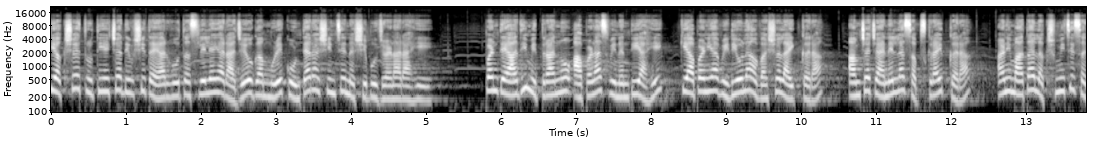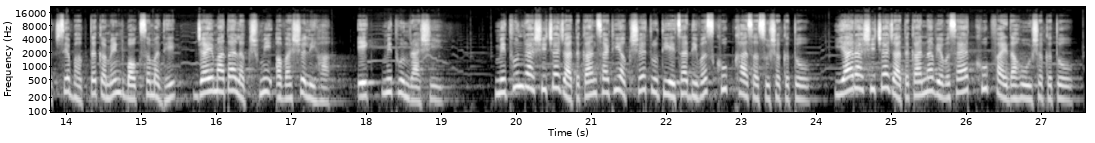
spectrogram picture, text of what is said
की अक्षय तृतीयेच्या दिवशी तयार होत असलेल्या या राजयोगामुळे कोणत्या राशींचे नशीब उजळणार आहे? पण त्याआधी मित्रांनो आपणास विनंती आहे की आपण या व्हिडिओला अवश्य लाईक करा आमच्या चॅनेलला सबस्क्राईब करा आणि माता लक्ष्मीचे सच्चे भक्त कमेंट बॉक्समध्ये जय माता लक्ष्मी अवश्य लिहा. एक मिथुन राशी. मिथुन राशीच्या जातकांसाठी अक्षय तृतीयेचा दिवस खूप खास असू शकतो. या राशीच्या जातकांना व्यवसायात खूप फायदा होऊ शकतो.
